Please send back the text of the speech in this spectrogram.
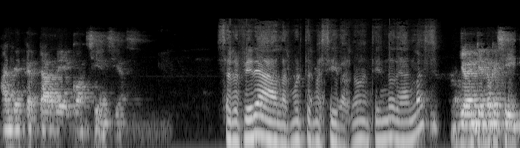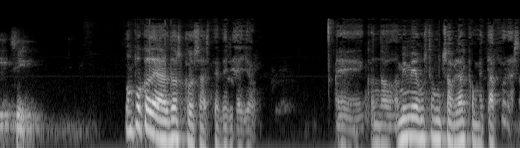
al despertar de conciencias. Se refiere a las muertes masivas, ¿no? Entiendo, de almas. Yo entiendo que sí, sí. Un poco de las dos cosas, te diría yo. Eh, cuando a mí me gusta mucho hablar con metáforas.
